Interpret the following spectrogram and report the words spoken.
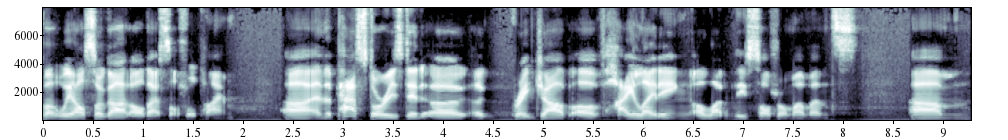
But we also got all that social time. Uh, and the past stories did a, a, great job of highlighting a lot of these social moments. Um,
